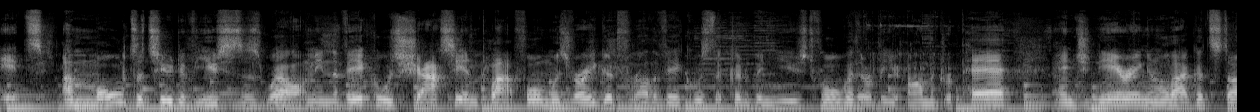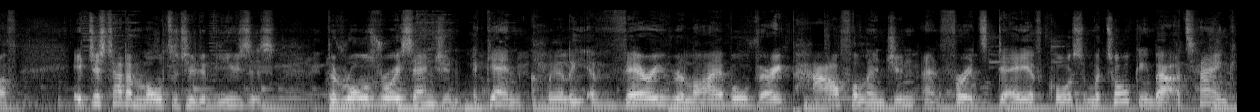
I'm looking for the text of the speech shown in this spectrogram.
it's a multitude of uses as well. I mean, the vehicle's chassis and platform was very good for other vehicles that could have been used for, whether it be armoured repair, engineering, and all that good stuff. It just had a multitude of uses. The Rolls-Royce engine, again, clearly a very reliable, very powerful engine, and for its day, of course, and we're talking about a tank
